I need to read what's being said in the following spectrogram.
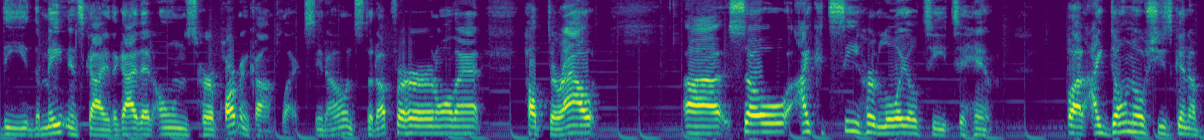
the the maintenance guy, the guy that owns her apartment complex, you know, and stood up for her and all that, helped her out. Uh, so I could see her loyalty to him, but I don't know if she's gonna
